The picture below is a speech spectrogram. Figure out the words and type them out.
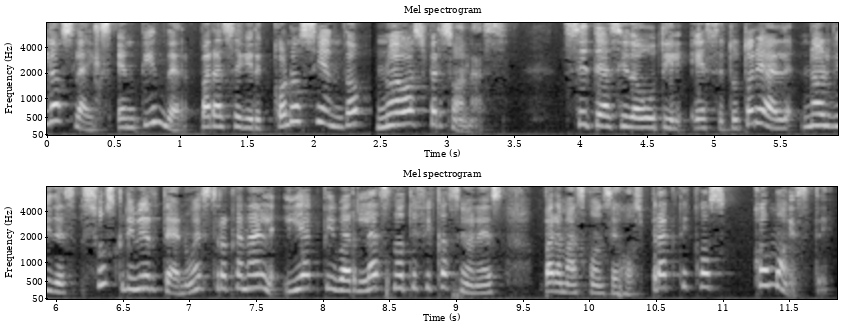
los likes en Tinder para seguir conociendo nuevas personas. Si te ha sido útil este tutorial, no olvides suscribirte a nuestro canal y activar las notificaciones para más consejos prácticos como este.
